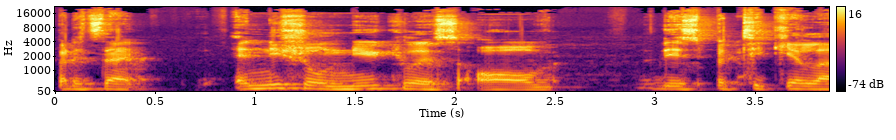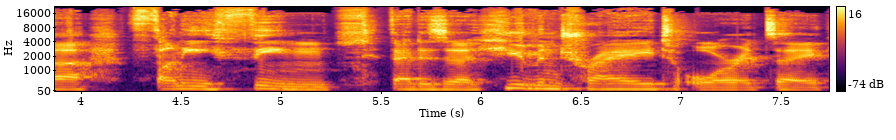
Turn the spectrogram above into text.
but it's that initial nucleus of this particular funny thing that is a human trait or it's a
